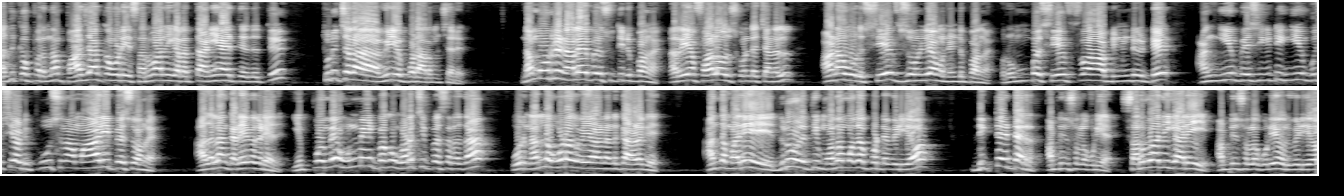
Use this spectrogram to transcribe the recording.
அதுக்கப்புறம் தான் பாஜகவுடைய சர்வாதிகாரத்தை அநியாயத்தை எதிர்த்து துணிச்சலா வீடியோ போட ஆரம்பிச்சாரு. நம்ம ஊர்ல நிறைய பேர் சுத்திட்டு இருப்பாங்க. நிறைய ஃபாலோவர்ஸ் கொண்ட சேனல் ஆனா ஒரு சேஃப் ஜோன்லயே அவங்க நின்றுப்பாங்க. ரொம்ப சேஃபா அப்படி நின்றுகிட்டு அங்கேயும் பேசிக்கிட்டு இங்கேயும் பூசி அப்படி பூசின மாதிரி பேசுவாங்க. அதெல்லாம் கிடையவே கிடையாது. எப்பவுமே உண்மையின் பக்கம் உடச்சி பேசுறது தான் ஒரு நல்ல ஊடகவியலாளனுக்கு அழகு. அந்த மாதிரி துருவத்தி முத முத போட்ட வீடியோ டிக்டேட்டர் அப்படின்னு சொல்லக்கூடிய சர்வாதிகாரி அப்படின்னு சொல்லக்கூடிய ஒரு வீடியோ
